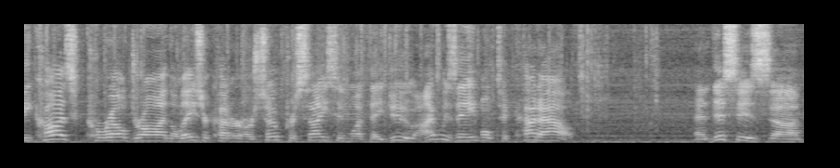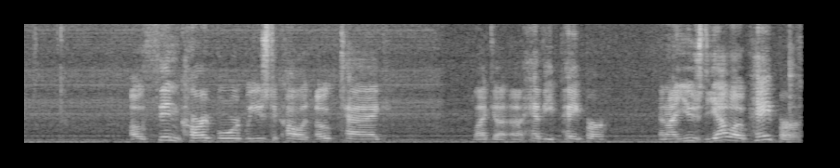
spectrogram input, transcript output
Because Corel Draw and the laser cutter are so precise in what they do, I was able to cut out, and this is uh, oh thin cardboard, we used to call it oak tag, like a, a heavy paper, and I used yellow paper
